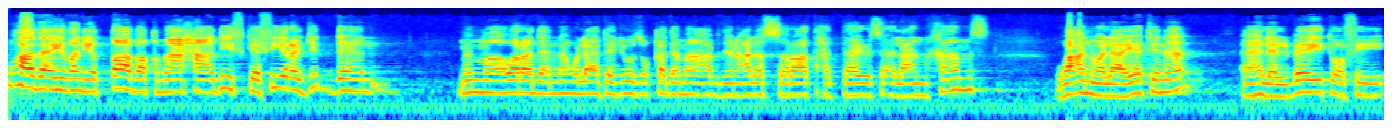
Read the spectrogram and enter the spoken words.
وهذا أيضا يتطابق مع احاديث كثيره جدا مما ورد أنه لا تجوز قدم عبد على الصراط حتى يسأل عن خمس وعن ولايتنا أهل البيت وفي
